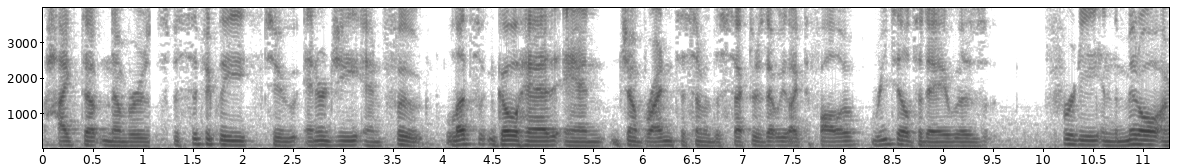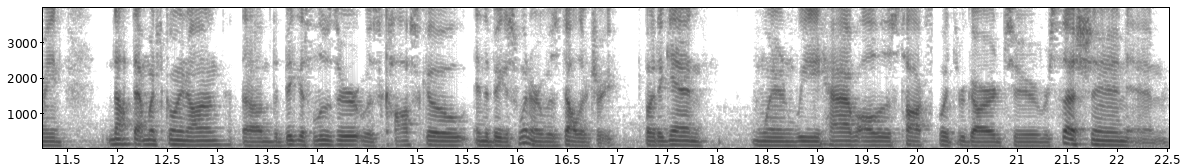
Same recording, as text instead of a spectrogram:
hiked up numbers specifically to energy and food. Let's go ahead and jump right into some of the sectors that we like to follow. Retail today was pretty in the middle. I mean, not that much going on. Um, the biggest loser was Costco, and the biggest winner was Dollar Tree. But again, when we have all those talks with regard to recession and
